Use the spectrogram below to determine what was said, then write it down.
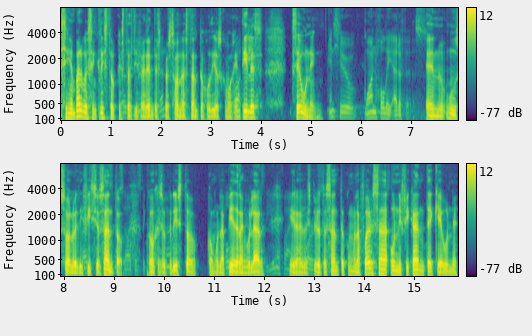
Sin embargo, es en Cristo que estas diferentes personas, tanto judíos como gentiles, se unen en un solo edificio santo, con Jesucristo como la piedra angular y el Espíritu Santo como la fuerza unificante que une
